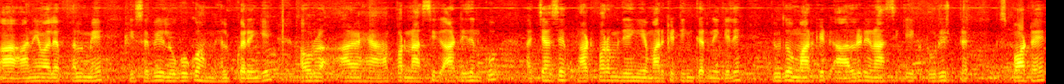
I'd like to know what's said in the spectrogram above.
आने वाले फल में ये सभी लोगों को हम हेल्प करेंगे। और यहाँ पर नासिक आर्टिजन को अच्छा से प्लेटफॉर्म देंगे मार्केटिंग करने के लिए। क्योंकि तो मार्केट ऑलरेडी नासिक एक टूरिस्ट स्पॉट है।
